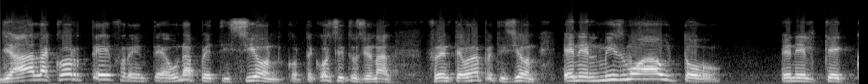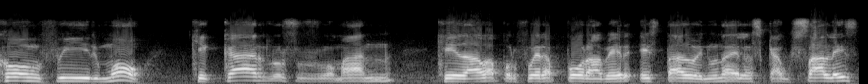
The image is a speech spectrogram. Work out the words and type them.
Ya la Corte, frente a una petición, Corte Constitucional, frente a una petición, en el mismo auto en el que confirmó que Carlos Román quedaba por fuera por haber estado en una de las causales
